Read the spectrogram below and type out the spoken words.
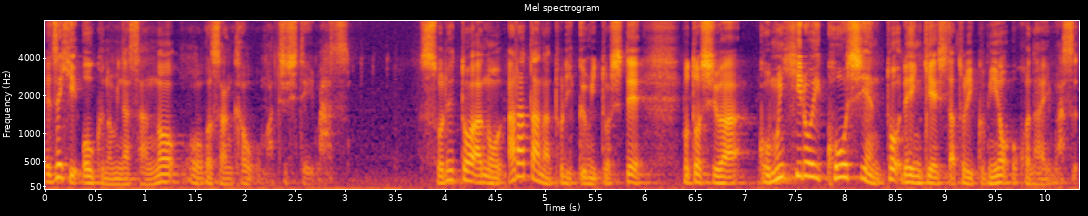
ぜひ多くの皆さんのご参加をお待ちしています。それとあの新たな取り組みとして今年はゴミ拾い甲子園と連携した取り組みを行います。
